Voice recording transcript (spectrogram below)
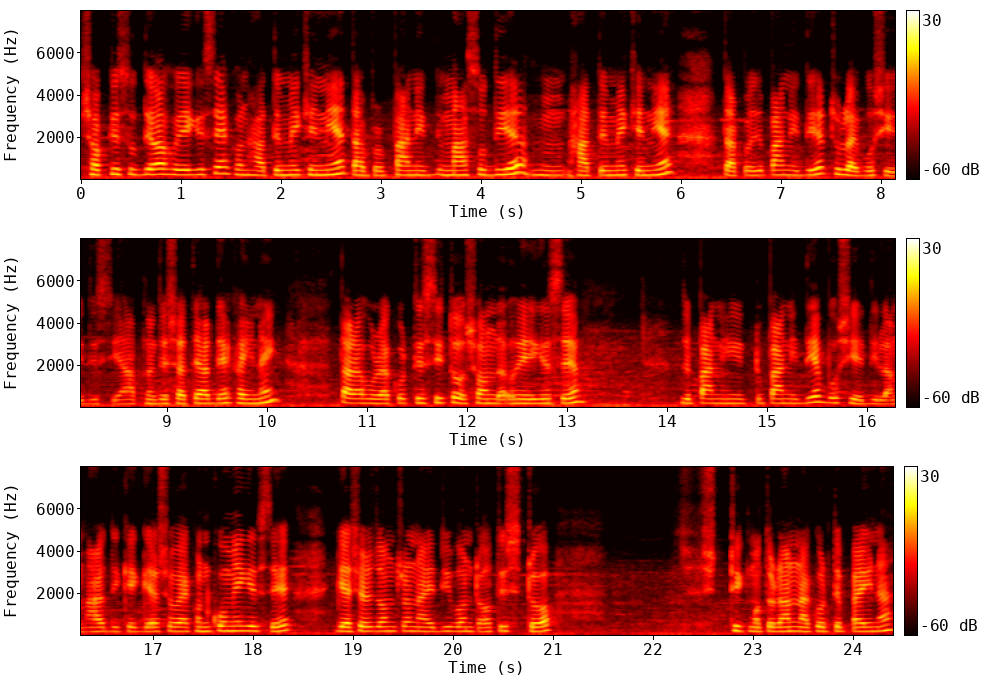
সব কিছু দেওয়া হয়ে গেছে। এখন হাতে মেখে নিয়ে তারপর পানি মাছও দিয়ে হাতে মেখে নিয়ে তারপর পানি দিয়ে চুলায় বসিয়ে দিছি। আপনাদের সাথে আর দেখাই নাই। তাড়াহুড়া করতেছি তো, সন্ধ্যা হয়ে গেছে। যে পানি, একটু পানি দিয়ে বসিয়ে দিলাম। আর দিকে গ্যাসও এখন কমে গেছে। গ্যাসের যন্ত্রণায় জীবনটা অতিষ্ঠ। ঠিক মতো রান্না করতে পারি না।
